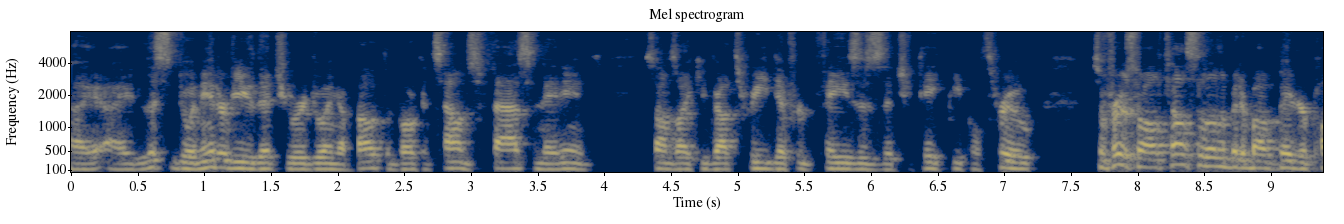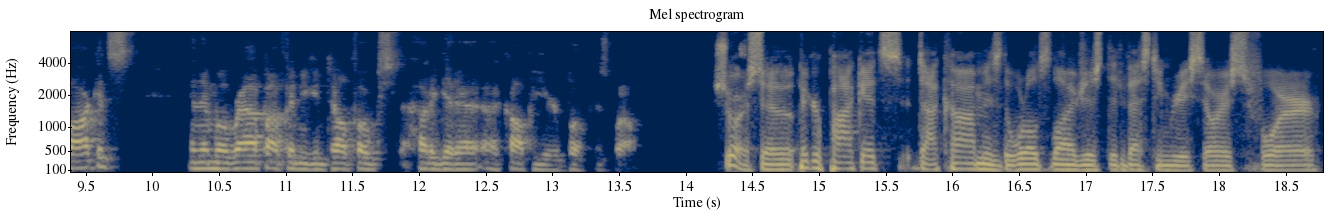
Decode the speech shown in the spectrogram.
I, I listened to an interview that you were doing about the book. It sounds fascinating. It sounds like you've got three different phases that you take people through. So, first of all, tell us a little bit about Bigger Pockets, and then we'll wrap up and you can tell folks how to get a, a copy of your book as well. Sure. So, biggerpockets.com is the world's largest investing resource for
